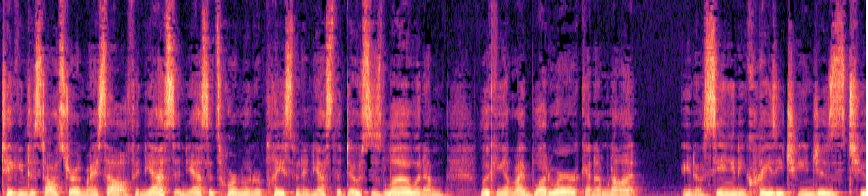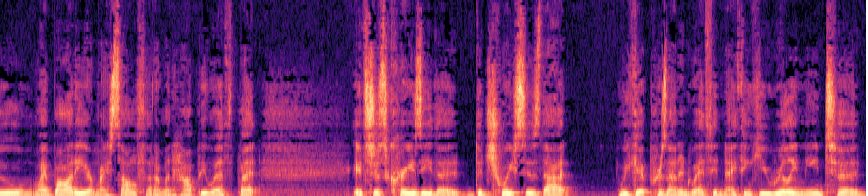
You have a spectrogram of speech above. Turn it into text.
taking testosterone myself. And yes, and yes, it's hormone replacement and yes, the dose is low and I'm looking at my blood work and I'm not you know, seeing any crazy changes to my body or myself that I'm unhappy with, but it's just crazy the the choices that we get presented with and I think you really need to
